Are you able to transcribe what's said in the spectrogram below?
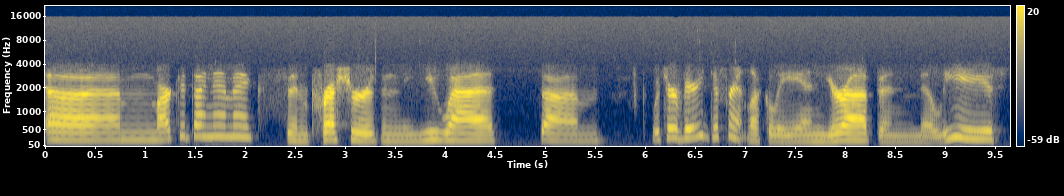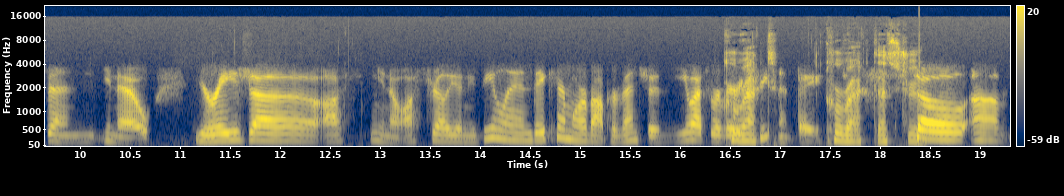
um, market dynamics and pressures in the U.S., um, which are very different, luckily, in Europe and Middle East, and you know, Eurasia, you know Australia, New Zealand, they care more about prevention. The U.S. we're very treatment based. Correct. That's true. So um,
